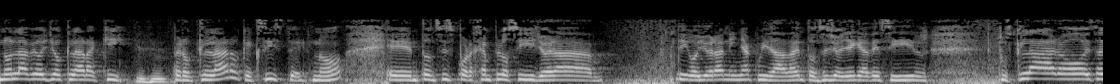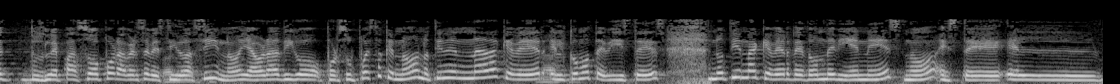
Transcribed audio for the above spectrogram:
no la veo yo clara aquí, pero claro que existe, ¿no? Eh, entonces, por ejemplo, sí, yo era digo, yo era niña cuidada, entonces yo llegué a decir, pues claro, esa, pues le pasó por haberse vestido así, ¿no? Y ahora digo, por supuesto que no, no tiene nada que ver el cómo te vistes, no tiene nada que ver de dónde vienes, ¿no? Este, el,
